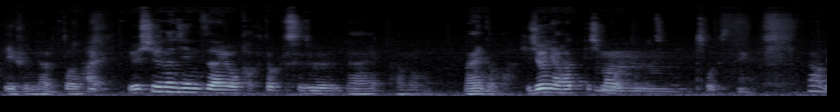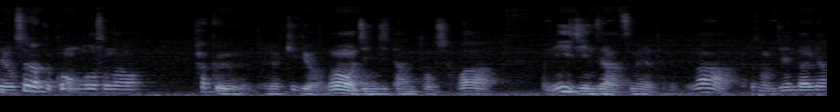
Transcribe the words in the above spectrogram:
っていうふうになるとはい。優秀な人材を獲得する難あの難易度が非常に上がってしまうと思うんですようんそうですね。なのでおそらく今後その各企業の人事担当者はいい人材を集めるためにはやっぱそのジェンダーギャッ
